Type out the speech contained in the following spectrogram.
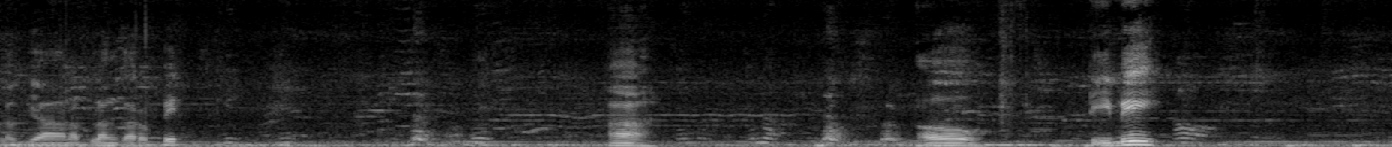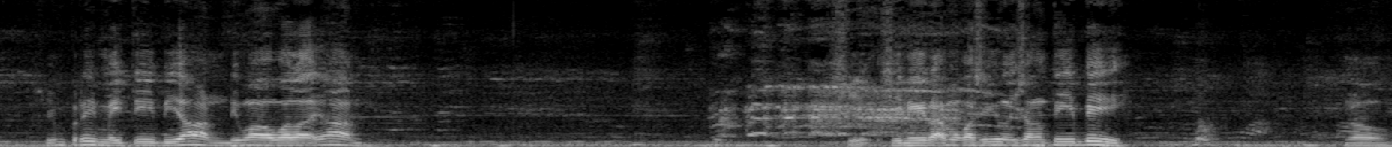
Lagyanap lang carpet. Ah. Oh. TV. Siyempre, may TV yan. Di mawawala yan. Si sinira mo kasi yung isang TV. No.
